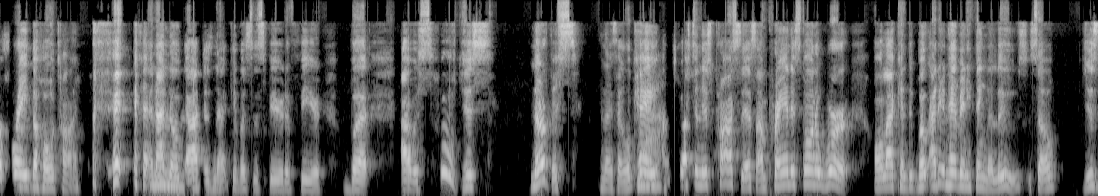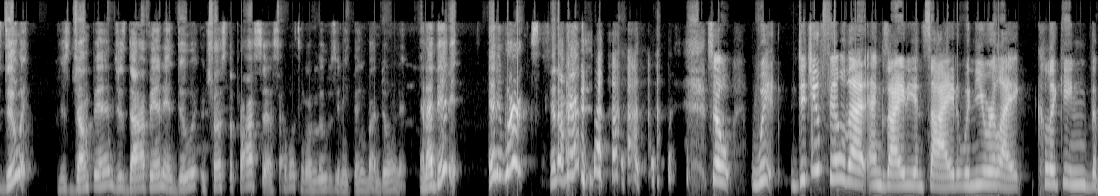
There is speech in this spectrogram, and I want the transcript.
afraid the whole time. and I know Mm. God does not give us a spirit of fear, but I was whew, just nervous. And I said, okay, Yeah. I'm trusting this process. I'm praying it's going to work. All I can do, but I didn't have anything to lose. So just do it. Just jump in, just dive in and do it and trust the process. I wasn't going to lose anything by doing it. And I did it. And it worked. And I'm happy. So, did you feel that anxiety inside when you were like clicking the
